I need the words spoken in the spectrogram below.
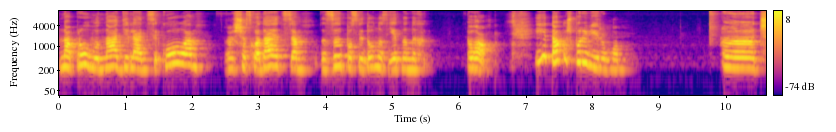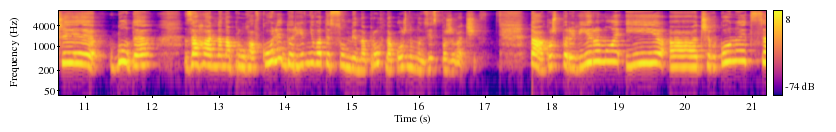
напругу на ділянці кола, що складається з послідовно з'єднаних ламп. І також перевіримо, е, чи буде загальна напруга в колі дорівнювати сумі напруг на кожному зі споживачів. Також перевіримо, і а, чи виконується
